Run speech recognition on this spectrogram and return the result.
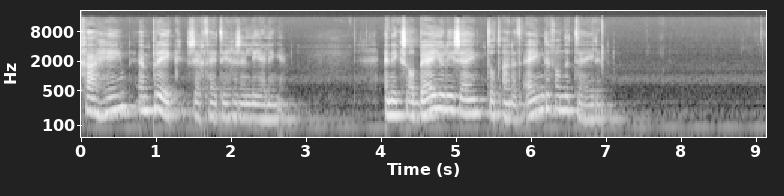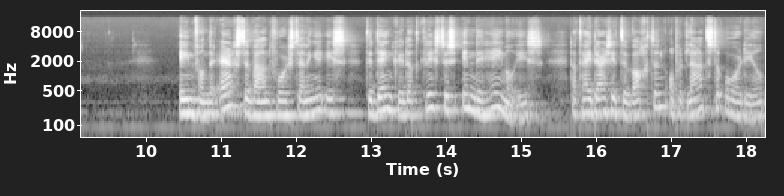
Ga heen en preek, zegt hij tegen zijn leerlingen. En ik zal bij jullie zijn tot aan het einde van de tijden. Een van de ergste waanvoorstellingen is te denken dat Christus in de hemel is, dat hij daar zit te wachten op het laatste oordeel,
